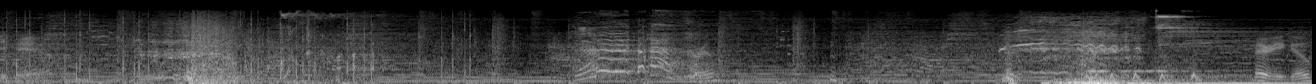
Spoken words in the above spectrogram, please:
There you go.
